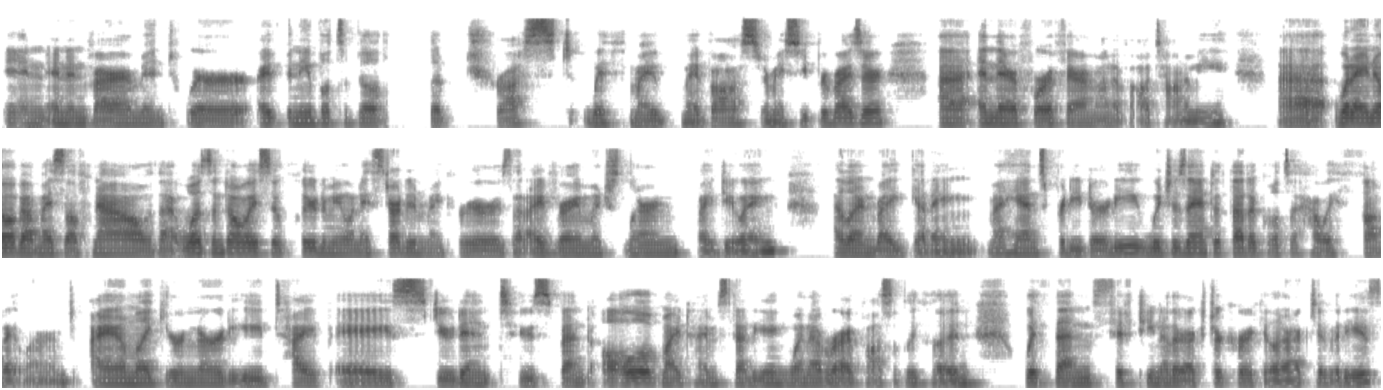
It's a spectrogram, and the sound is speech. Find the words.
in an environment where I've been able to build of trust with my my boss or my supervisor uh, and therefore a fair amount of autonomy. Uh, what i know about myself now that wasn't always so clear to me when i started my career is that i very much learned by doing i learned by getting my hands pretty dirty which is antithetical to how i thought i learned. I am like your nerdy type a student who spent all of my time studying whenever i possibly could with then 15 other extracurricular activities.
